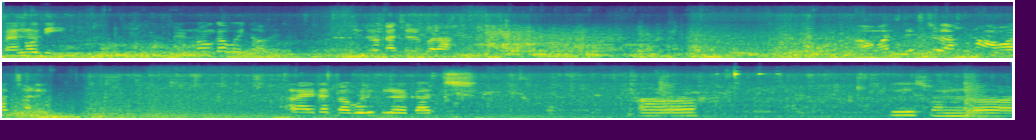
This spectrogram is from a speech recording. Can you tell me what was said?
মানে নদী মানে নৌকা বইতে হবে কিন্তু গাছের গোড়া আওয়াজ দেখছ? এখনও আওয়াজ ছাড়ে আর এটা টগরি ফুলের গাছ। কি সুন্দর।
